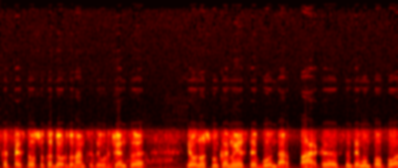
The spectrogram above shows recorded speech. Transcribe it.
cât peste 100 de ordonanțe de urgență, eu nu spun că nu este bun, dar parcă suntem un popor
